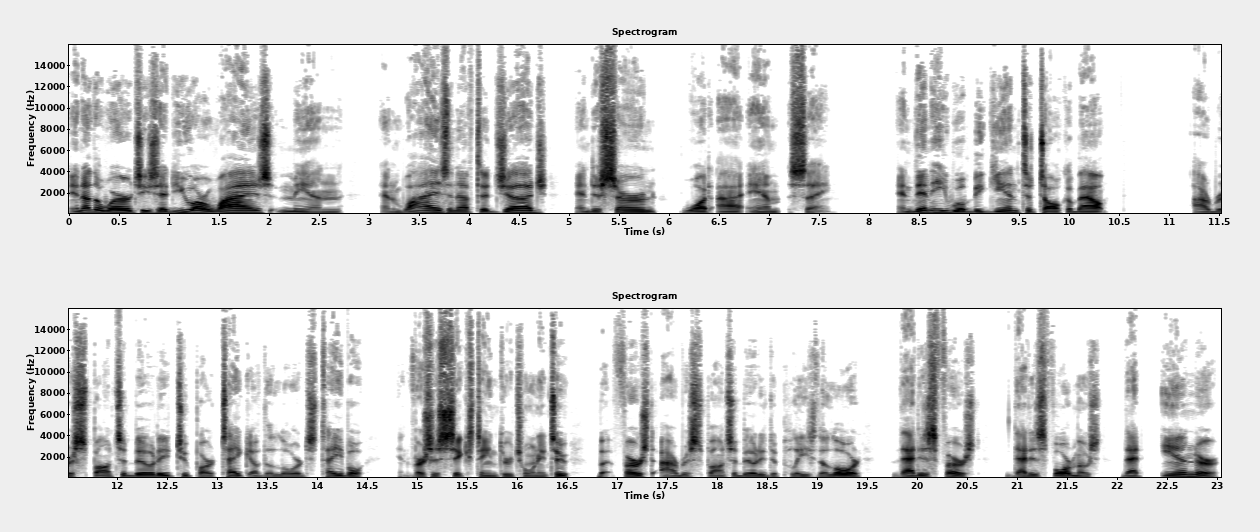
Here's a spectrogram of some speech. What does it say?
In other words, he said, You are wise men and wise enough to judge and discern what I am saying. And then he will begin to talk about our responsibility to partake of the Lord's table in verses 16 through 22. But first, our responsibility to please the Lord. That is first, that is foremost, that inner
